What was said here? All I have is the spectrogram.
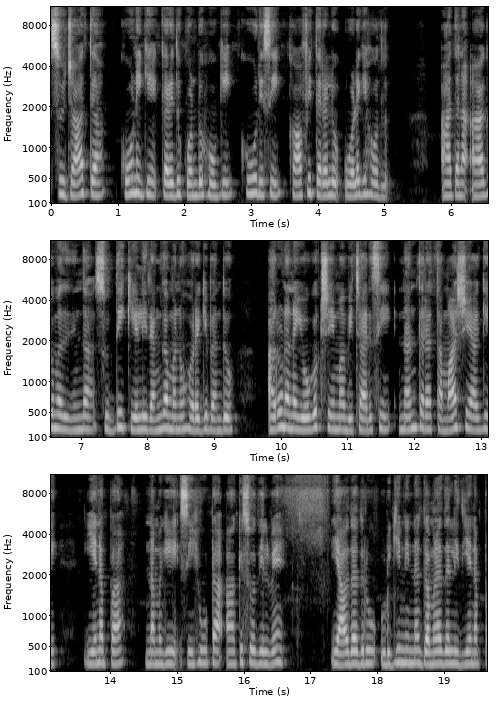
ಸುಜಾತ ಕೋಣೆಗೆ ಕರೆದುಕೊಂಡು ಹೋಗಿ ಕೂರಿಸಿ ಕಾಫಿ ತರಲು ಒಳಗೆ ಹೋದಳು ಆತನ ಆಗಮನದಿಂದ ಸುದ್ದಿ ಕೇಳಿ ರಂಗಮ್ಮನು ಹೊರಗೆ ಬಂದು ಅರುಣನ ಯೋಗಕ್ಷೇಮ ವಿಚಾರಿಸಿ ನಂತರ ತಮಾಷೆಯಾಗಿ, ಏನಪ್ಪ, ನಮಗೆ ಸಿಹಿ ಊಟ ಹಾಕಿಸೋದಿಲ್ವೇ? ಯಾವುದಾದ್ರೂ ಹುಡುಗಿ ನಿನ್ನ ಗಮನದಲ್ಲಿದೆಯೇನಪ್ಪ?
